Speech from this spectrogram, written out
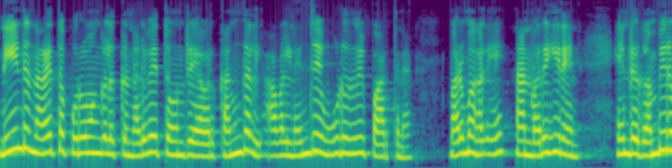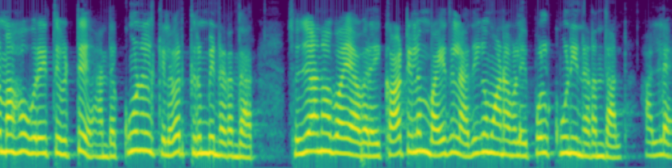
நீண்டு நரைத்த புருவங்களுக்கு நடுவே தோன்றிய அவர் கண்கள் அவள் நெஞ்சை ஊடுருவி பார்த்தன. மருமகளே நான் வருகிறேன் என்று கம்பீரமாக உரைத்துவிட்டு அந்த கூணல் கிழவர் திரும்பி நடந்தார். சுஜானாபாய் அவரை காட்டிலும் வயதில் அதிகமானவளைப் போல் கூணி நடந்தாள். அல்ல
